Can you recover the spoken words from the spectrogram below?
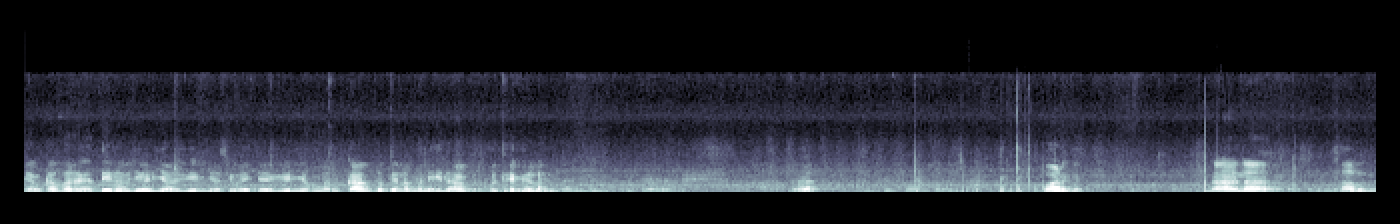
એમ ખબર દીનો વીડિયો વીડિયો સિવાય છે વીડિયો મારું કામ તો પેલા મને ઈ જ સાંભળે, બધે પેલા? કોણ કે? ના ના. સારું છે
